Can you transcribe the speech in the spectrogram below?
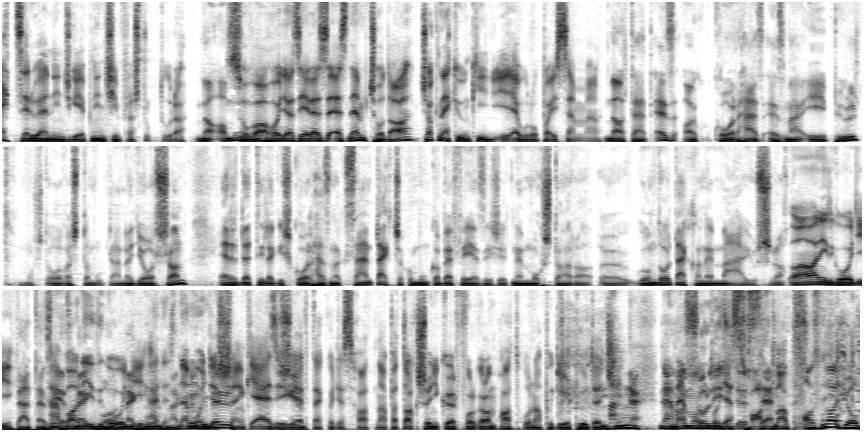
egyszerűen nincs gép, nincs infrastruktúra. Na, a szóval, munka- hogy azért ez, ez nem csoda, csak nekünk így európai szemmel. Na, tehát ez a kórház, ez már épült, most olvastam utána gyorsan. Eredetileg is kórháznak szánták, csak a munka befejezését nem mostanra ö, gondolták, hanem májusra. Van itt gógyi. Tehát ezért hát van itt gógyi. meg Hát ezt nem mondja senki, ez is értek, hogy ez hat nap. A taksonyi körforgalom hat hónapig épült öcsém. Ne, Hát ne nem mondta, hogy ez hasonlítsd hat össze. nap. Az nagyobb,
